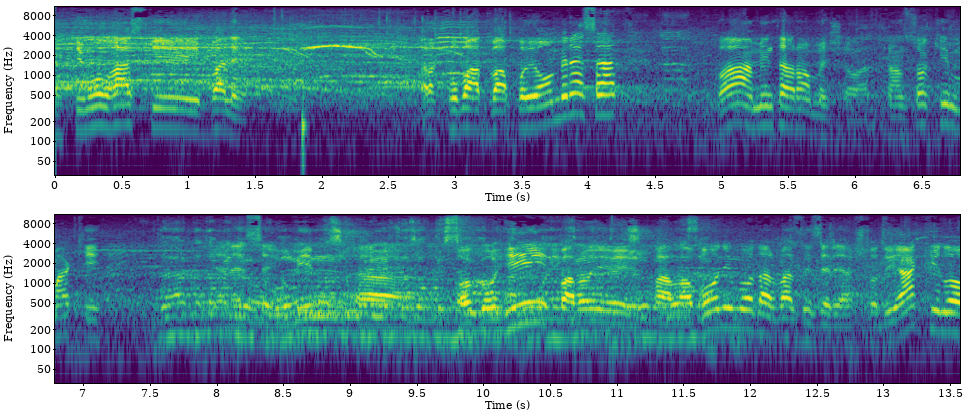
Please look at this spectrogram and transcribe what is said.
эҳтимол ҳаст ки бале рақобат ба поён мерасад ва ҳамин тавр ҳам мешавад шансо ки маки сеюмин огоҳӣ барои паҳлавони мо дар вазни зери 81 кило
